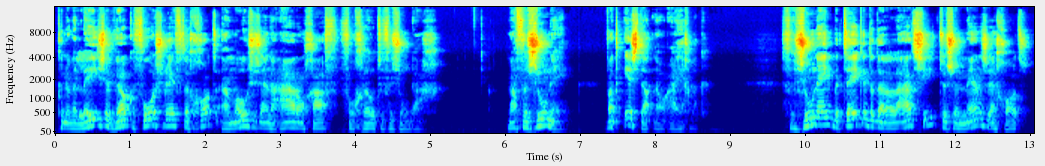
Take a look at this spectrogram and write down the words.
kunnen we lezen welke voorschriften God aan Mozes en aan Aaron gaf voor grote verzoendag. Maar verzoening, wat is dat nou eigenlijk? Verzoening betekent dat de relatie tussen mens en God,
